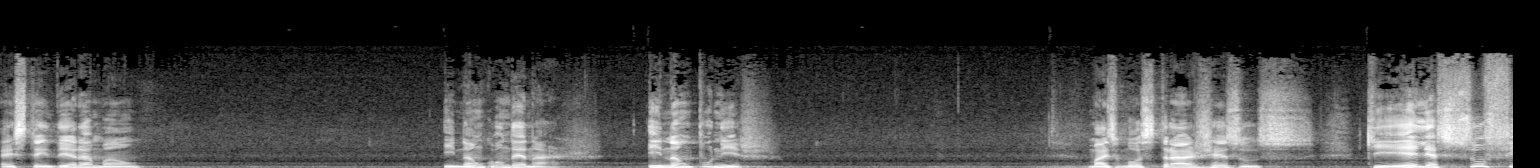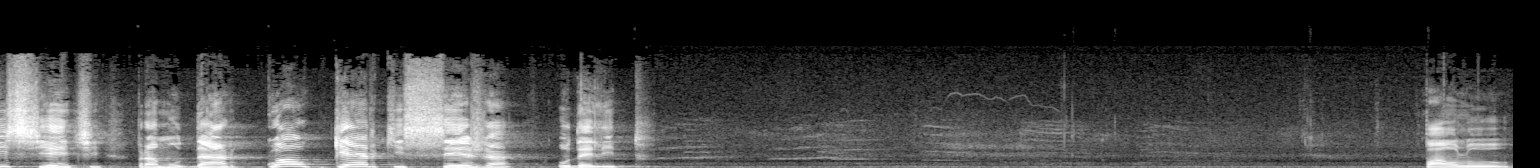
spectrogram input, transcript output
é estender a mão e não condenar, e não punir, mas mostrar Jesus, que Ele é suficiente para mudar qualquer que seja o delito. Paulo,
